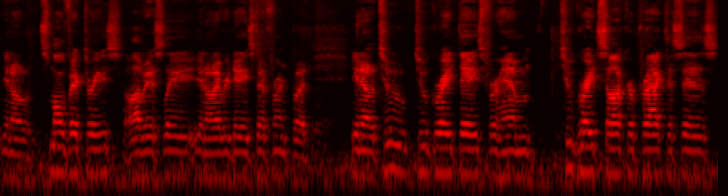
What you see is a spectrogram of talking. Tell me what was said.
you know, small victories. Obviously, you know, every day is different, but you know, two two great days for him. Two great soccer practices.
